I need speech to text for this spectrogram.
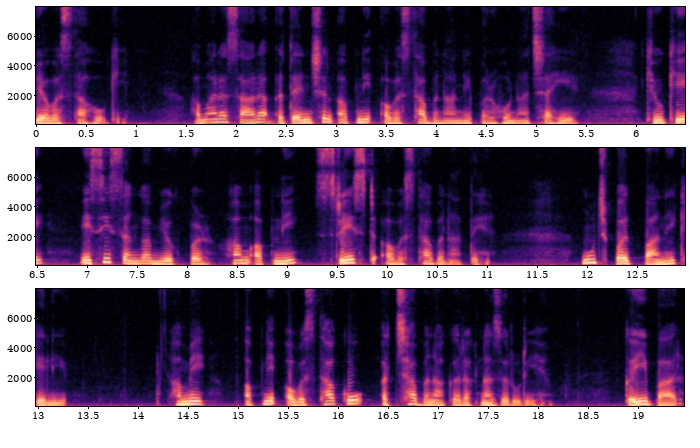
व्यवस्था होगी। हमारा सारा अटेंशन अपनी अवस्था बनाने पर होना चाहिए, क्योंकि इसी संगम युग पर हम अपनी श्रेष्ठ अवस्था बनाते हैं। ऊंच पद पाने के लिए हमें अपनी अवस्था को अच्छा बनाकर रखना ज़रूरी है। कई बार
